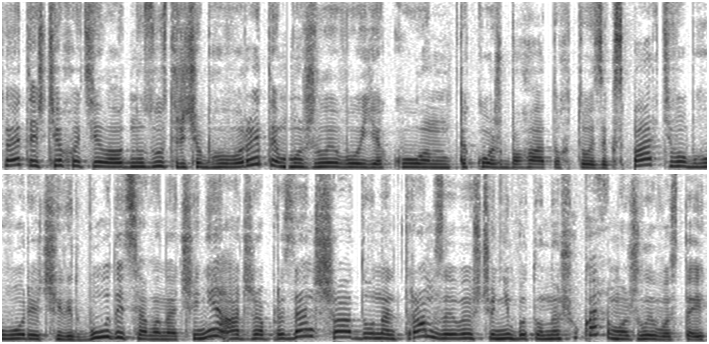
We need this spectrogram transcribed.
Знаєте, ще хотіла одну зустріч обговорити, можливо, яку також багато хто з експертів обговорює, чи відбудеться вона чи ні. Адже президент США Дональд Трамп заявив, що нібито не шукає можливостей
